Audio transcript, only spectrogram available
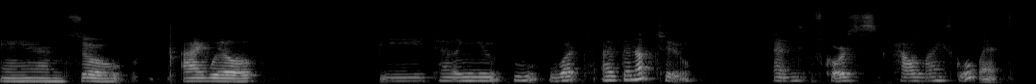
And so I will be telling you what I've been up to and of course how my school went.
